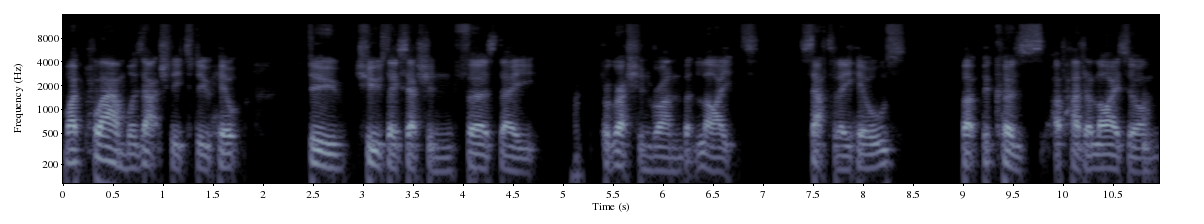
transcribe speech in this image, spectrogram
my plan was actually to do hill, do Tuesday session, Thursday progression run, but light, Saturday hills. But because I've had Eliza on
